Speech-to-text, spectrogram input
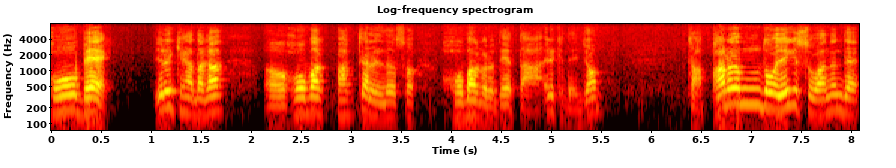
호백 이렇게 하다가 어, 호박 박자를 넣어서 호박으로 됐다. 이렇게 되죠. 자, 발음도 여기서 왔는데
